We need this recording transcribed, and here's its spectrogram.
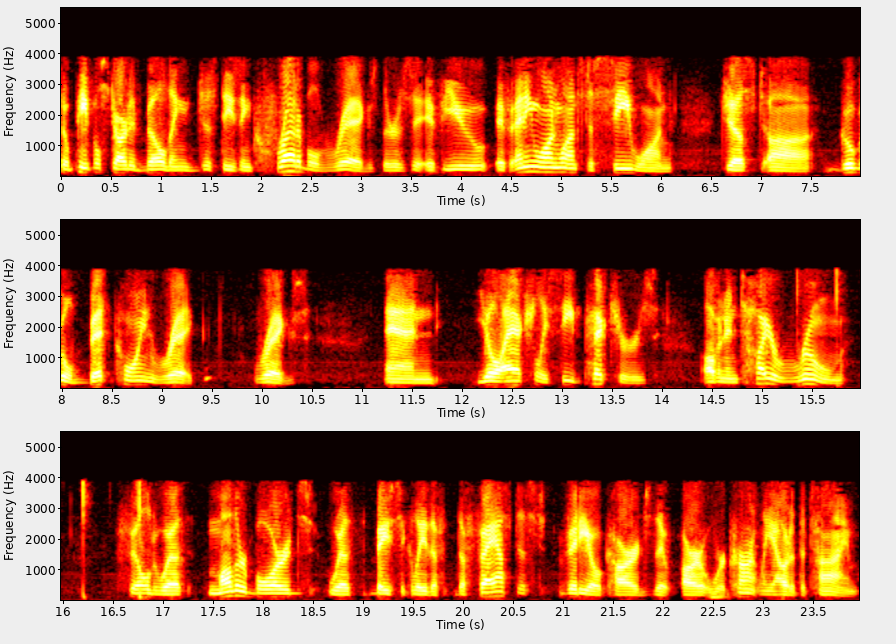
So people started building just these incredible rigs. There's if you if anyone wants to see one, just uh Google Bitcoin rig rigs and you'll actually see pictures of an entire room filled with motherboards with basically the the fastest video cards that are were currently out at the time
